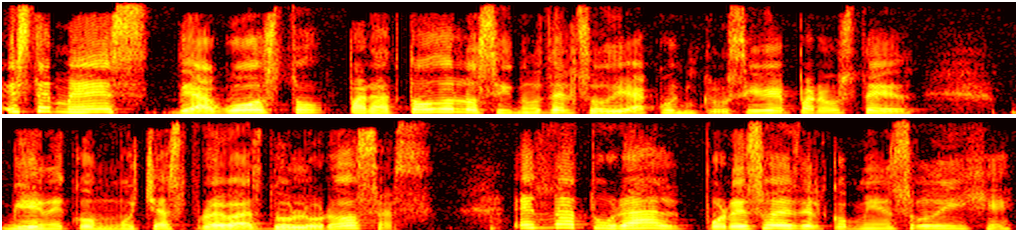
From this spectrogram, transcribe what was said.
Este mes de agosto, para todos los signos del zodíaco, inclusive para usted, viene con muchas pruebas dolorosas. Es natural, por eso desde el comienzo dije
